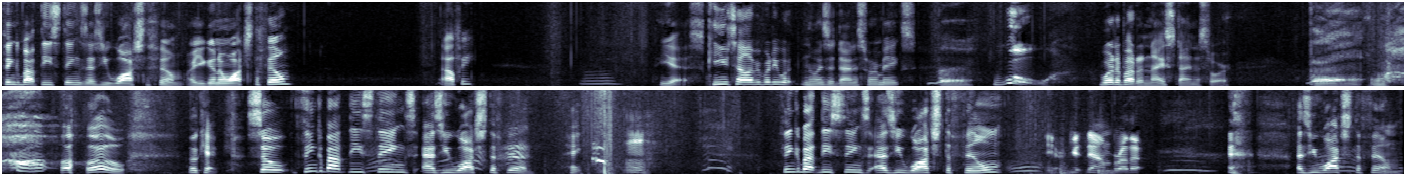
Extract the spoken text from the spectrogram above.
think about these things as you watch the film. Are you going to watch the film? Alfie? Yes. Can you tell everybody what noise a dinosaur makes? Whoa! What about a nice dinosaur? Whoa! Okay, so think about these things as you watch the film. Hey. Think about these things as you watch the film. Here, get down, brother. as you watch the film.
